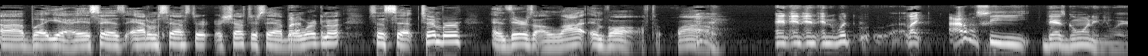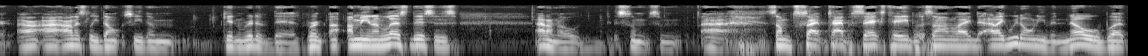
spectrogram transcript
Uh, but yeah, it says Adam Schefter, Schefter said I've been working on it since September, and there's a lot involved. Wow. And and and, and what like I don't see Dez going anywhere. I, I honestly don't see them getting rid of Dez. I I mean, unless this is I don't know some some uh, some type type of sex tape or something like that. Like we don't even know, but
